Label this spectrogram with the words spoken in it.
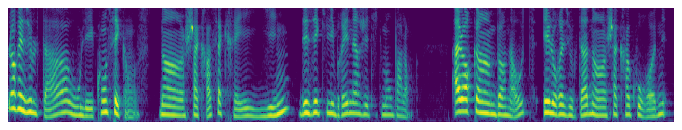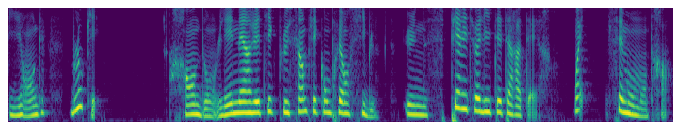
le résultat ou les conséquences d'un chakra sacré yin déséquilibré énergétiquement parlant, alors qu'un burn-out est le résultat d'un chakra couronne yang bloqué. Rendons l'énergétique plus simple et compréhensible. une spiritualité terre à terre. Oui, c'est mon mantra.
